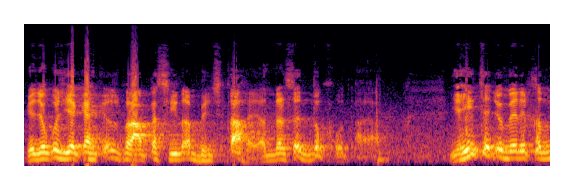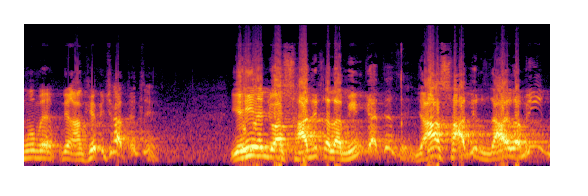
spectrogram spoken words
کہ جو کچھ یہ کہتے ہیں اس پر آپ کا سینہ بھجتا ہے، اندر سے دکھ ہوتا ہے۔ یہی تھے جو میرے قدموں میں اپنی آنکھیں بچھاتے تھے۔ یہی ہے جو آج صادق الامین کہتے تھے۔ جہاں صادق الامین۔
